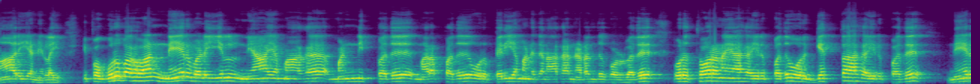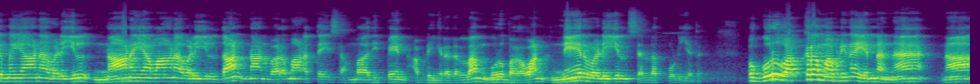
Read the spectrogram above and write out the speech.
மாறிய நிலை. இப்போ குரு பகவான் நேர் வழியில் நியாயமாக மன்னிப்பது மறப்பது ஒரு பெரிய மனிதனாக நடந்து கொள்வது ஒரு தோரணையாக இருப்பது ஒரு கெத்தாக இருப்பது நேர்மையான வழியில் நாணயமான வழியில்தான் நான் வருமானத்தை சம்பாதிப்பேன் அப்படிங்கிறதெல்லாம் குரு பகவான் நேர் வழியில் செல்லக்கூடியது. இப்போ குரு வக்ரம் அப்படின்னா என்னன்னா நான்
